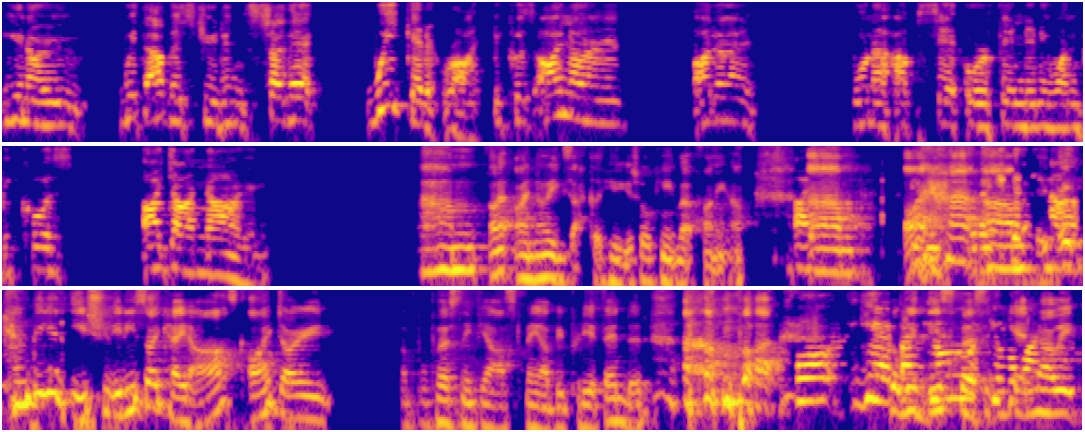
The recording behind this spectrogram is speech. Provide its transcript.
you know, with other students so that we get it right? Because I know I don't want to upset or offend anyone because I don't know. Um, I, I know exactly who you're talking about. Funny enough, um, I have. Um, it, can be an issue. It is okay to ask. I don't. Well, personally, if you asked me, I'd be pretty offended. Um, but Well, yeah, but but, with this person, yeah, one- no. If,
